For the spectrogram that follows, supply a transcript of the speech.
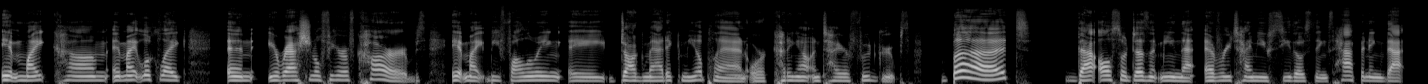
It might come, it might look like an irrational fear of carbs. It might be following a dogmatic meal plan or cutting out entire food groups. But that also doesn't mean that every time you see those things happening, that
